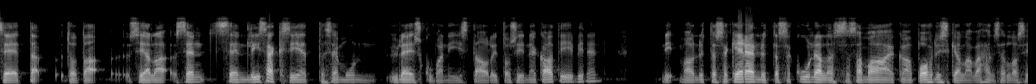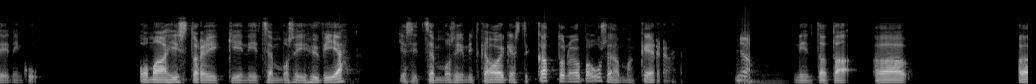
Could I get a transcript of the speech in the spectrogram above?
se, että tota, siellä sen, sen lisäksi, että se mun yleiskuva niistä oli tosi negatiivinen, niin mä oon nyt tässä kerännyt tässä kuunnellessa samaan aikaan pohdiskella vähän sellaisia niin kuin, omaa historiikkiin, niitä semmoisia hyviä, ja sitten semmoisia, mitkä on oikeasti kattonut jopa useamman kerran. Joo. Niin tota, öö, öö,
